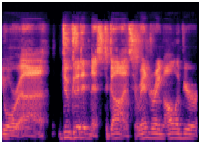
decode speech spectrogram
your uh, do-goodedness to God, surrendering all of your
